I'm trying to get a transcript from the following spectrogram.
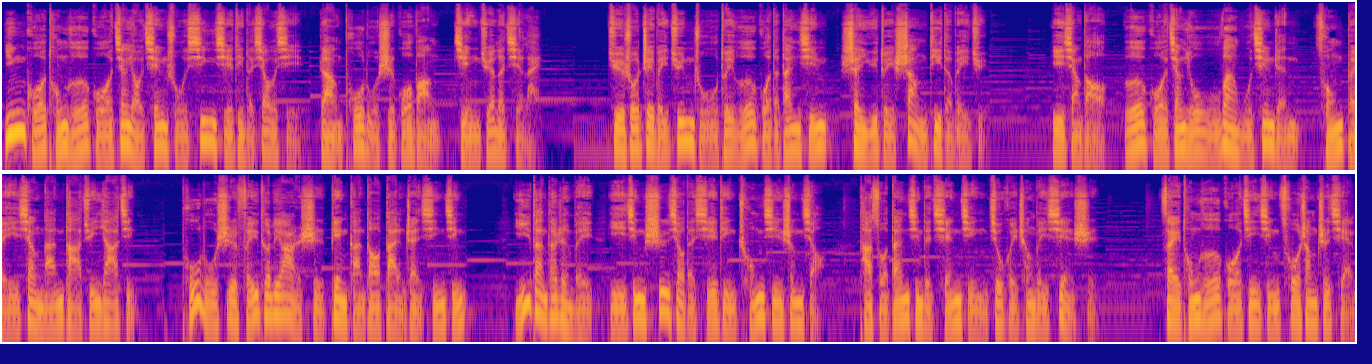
英国同俄国将要签署新协定的消息，让普鲁士国王警觉了起来。据说这位君主对俄国的担心甚于对上帝的畏惧，一想到俄国将有五万五千人从北向南大军压境，普鲁士腓特烈二世便感到胆战心惊。一旦他认为已经失效的协定重新生效，他所担心的前景就会成为现实。在同俄国进行磋商之前，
